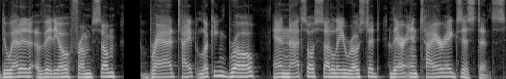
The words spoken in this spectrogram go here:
duetted a video from some Brad type looking bro and not so subtly roasted their entire existence.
